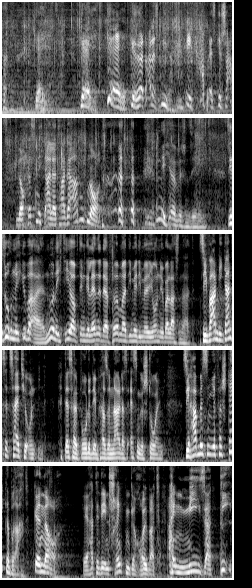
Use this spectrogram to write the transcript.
Geld, Geld, Geld gehört alles mir. Ich hab es geschafft. Noch ist nicht aller Tage Abend, Nord. mich erwischen Sie nicht. Sie suchen mich überall, nur nicht hier auf dem Gelände der Firma, die mir die Millionen überlassen hat. Sie waren die ganze Zeit hier unten. Deshalb wurde dem Personal das Essen gestohlen. Sie haben es in ihr Versteck gebracht. Genau. Er hat in den Schränken geräubert. Ein mieser Dieb.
